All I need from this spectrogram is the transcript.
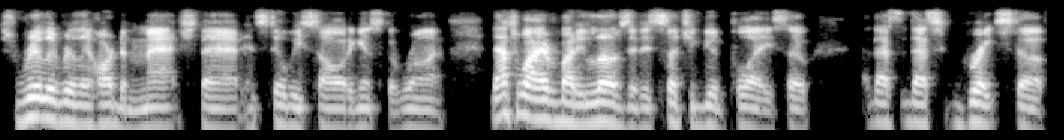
It's really really hard to match that and still be solid against the run. That's why everybody loves it. It's such a good play. So that's that's great stuff.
